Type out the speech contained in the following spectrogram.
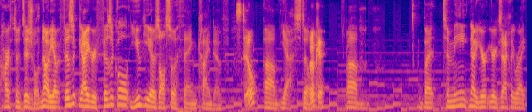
Hearthstone's digital. No, yeah, but physical. I agree. Physical Yu-Gi-Oh is also a thing, kind of. still Um, yeah, still. okay Um, but to me, no, you're you're exactly right.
